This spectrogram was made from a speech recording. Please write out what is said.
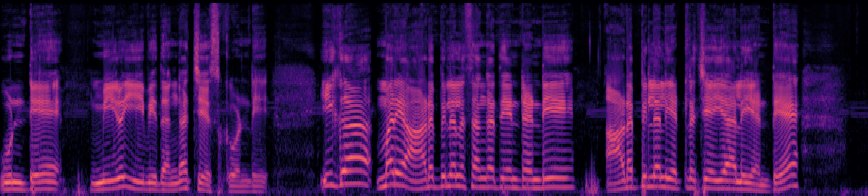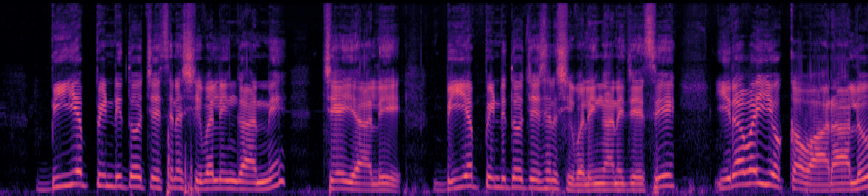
ఉంటే మీరు ఈ విధంగా చేసుకోండి. ఇక మరి ఆడపిల్లల సంగతి ఏంటండి? ఆడపిల్లలు ఎట్లా చేయాలి అంటే బియ్య పిండితో చేసిన శివలింగాన్ని చేయాలి. బియ్య పిండితో చేసిన శివలింగాన్ని చేసి ఇరవై ఒక్క వారాలు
